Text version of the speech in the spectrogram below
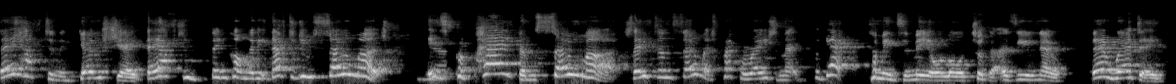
they have to negotiate, they have to think on the, they have to do so much. Yeah. It's prepared them so much. They've done so much preparation that forget coming to me or Lord Sugar, as you know, they're ready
